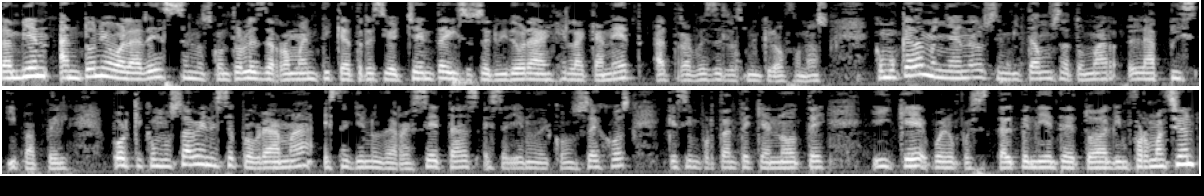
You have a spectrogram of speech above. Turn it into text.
También Antonio Valadez en los controles de Romántica 1380 y su servidora Ángela Canet a través de los micrófonos. Como cada mañana los invitamos a tomar lápiz y papel, porque como saben este programa está lleno de recetas, está lleno de consejos que es importante que anote y que, bueno, pues está el pendiente de toda la información,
